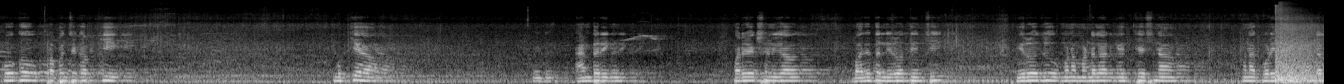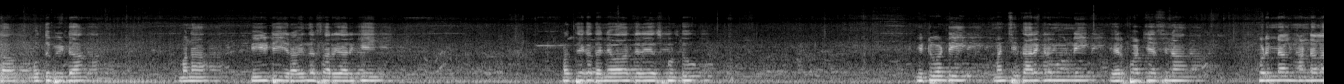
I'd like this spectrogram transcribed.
ఖోఖో ప్రపంచ కప్కి ముఖ్య అంపైరింగ్ పర్యవేక్షణగా బాధ్యతలు నిర్వర్తించి ఈరోజు మన మండలానికి చేసిన మన కొడి మండల ముద్దుబిడ్డ మన పిఈటి రవీందర్ సార్ గారికి ప్రత్యేక ధన్యవాదాలు తెలియజేసుకుంటూ ఇటువంటి మంచి కార్యక్రమాన్ని ఏర్పాటు చేసిన కొడిమ్యాల్ మండల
